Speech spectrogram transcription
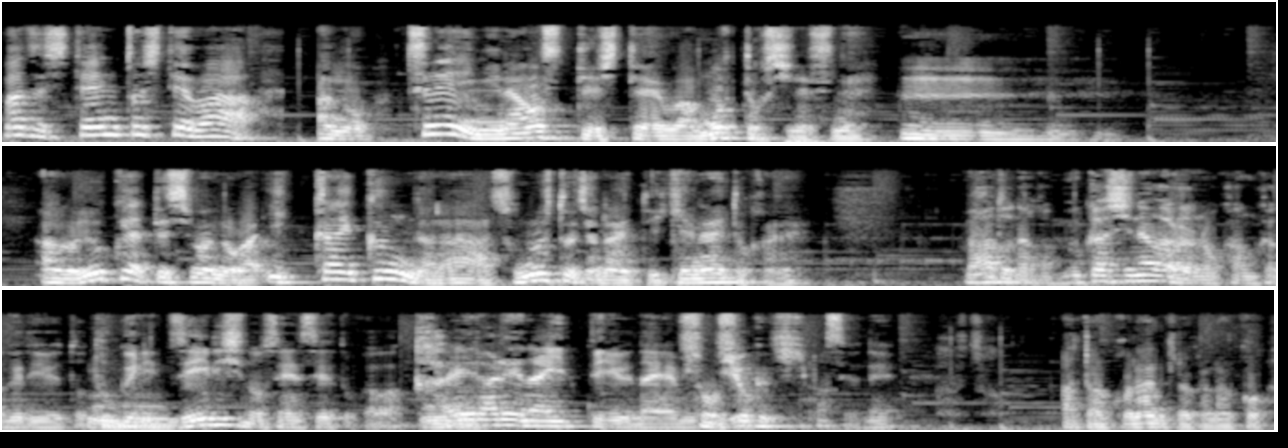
まず視点としては、あの、常に見直すっていう視点は持ってほしいですね。うんうんうんあの、よくやってしまうのが、一回組んだら、その人じゃないといけないとかね。まあ、あとなんか昔ながらの感覚で言うと、特に税理士の先生とかは変えられないっていう悩みってよく聞きますよね。あとはこう、なんていうのかな、こ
